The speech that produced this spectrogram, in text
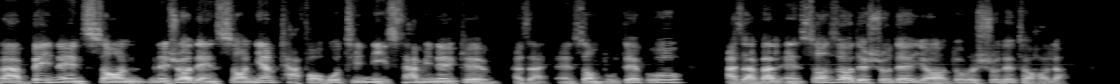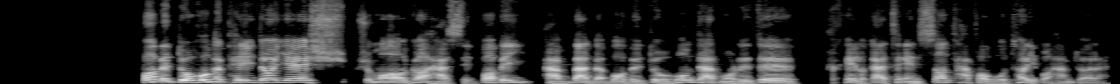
و بین انسان نژاد انسانی هم تفاوتی نیست. همینه که از انسان بوده و از اول انسان زاده شده یا درست شده تا حالا. باب دوم پیدایش شما آگاه هستید. باب اول و باب دوم در مورد خلقت انسان تفاوتهایی با هم دارند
